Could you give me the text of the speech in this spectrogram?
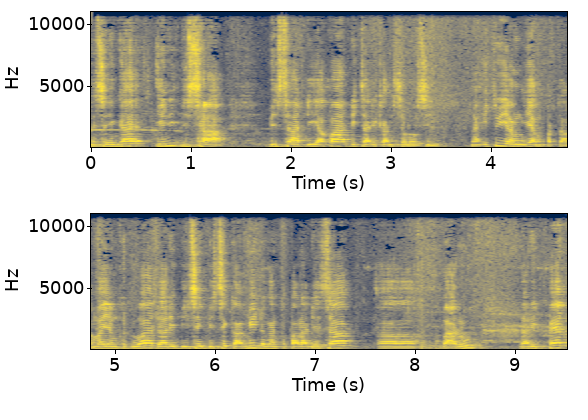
Sehingga ini bisa bisa di apa dicarikan solusi. Nah, itu yang yang pertama, yang kedua dari bisik-bisik kami dengan kepala desa uh, baru dari PET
